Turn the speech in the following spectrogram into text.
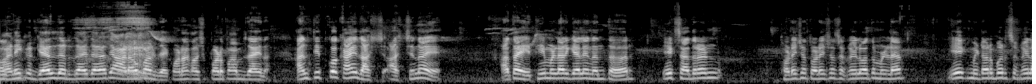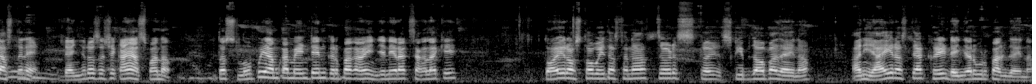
आनीक गेल जर जाय जाल्यार तें आडावपाक जाय कोणाक अशें पडपाक जायना. आनी तितको कांय आस आसचें ना हें आतां येथी म्हणल्यार गेले नंतर एक सादारण थोडेशें थोडेशें सकयल वता म्हणल्यार एक मिटर भर सकयल आसतलें. डेंजरस अशें कांय आसपाना. तो स्लोपूय आमकां मेनटेन करपाक हांवें इंजिनियराक सांगलां की तोय रस्तो वयता आसतना चड स्टीप जावपाक जायना. आनी ह्याय रस्त्याक खंय डेंजर उरपाक जायना.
